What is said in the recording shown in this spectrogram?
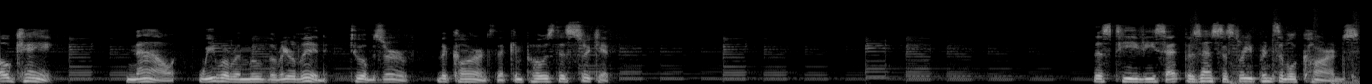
Okay. Now, we will remove the rear lid, to observe, the cards that compose this circuit. This TV set possesses three principal cards.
